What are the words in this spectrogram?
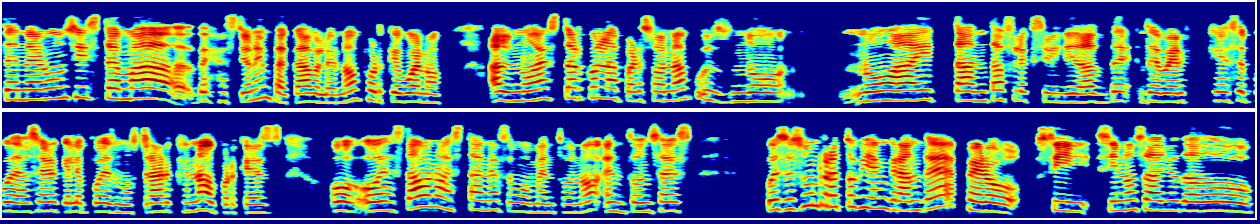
tener un sistema de gestión impecable, ¿no? Porque, bueno, al no estar con la persona, pues, no no hay tanta flexibilidad de de ver qué se puede hacer, qué le puedes mostrar, qué no, porque es o está o no está en ese momento, ¿no? Entonces, pues, es un reto bien grande, pero sí sí nos ha ayudado,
